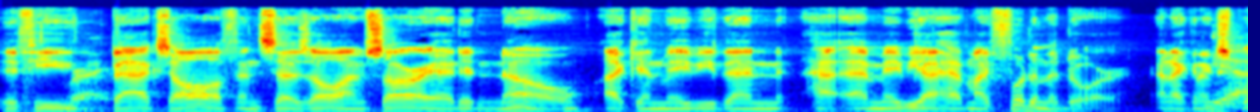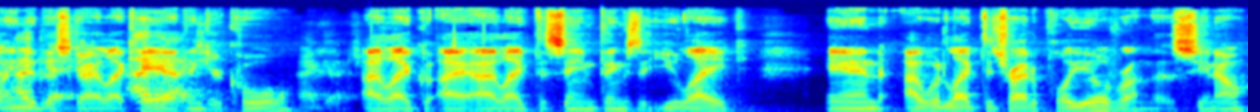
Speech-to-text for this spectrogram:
If he Right. backs off and says, "Oh, I'm sorry, I didn't know," I can maybe then ha- uh, maybe I have my foot in the door and I can Yeah, explain to this guy like, "Hey, I, got think you. you're cool. I. I like I, I like the same things that you like, and I would like to try to pull you over on this." You know,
